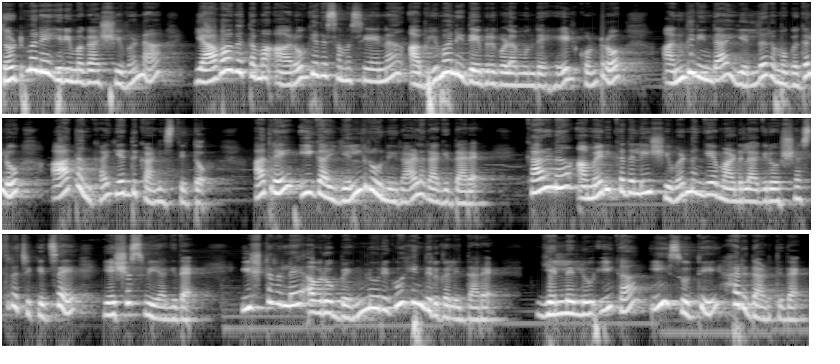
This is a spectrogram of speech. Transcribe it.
ದೊಡ್ಡಮನೆ ಹಿರಿಮಗ ಶಿವಣ್ಣ ಯಾವಾಗ ತಮ್ಮ ಆರೋಗ್ಯದ ಸಮಸ್ಯೆಯನ್ನು ಅಭಿಮಾನಿ ದೇವರುಗಳ ಮುಂದೆ ಹೇಳ್ಕೊಂಡ್ರೋ ಅಂದಿನಿಂದ ಎಲ್ಲರ ಮೊಗದಲ್ಲೂ ಆತಂಕ ಎದ್ದು ಕಾಣಿಸ್ತಿತ್ತು. ಆದರೆ ಈಗ ಎಲ್ಲರೂ ನಿರಾಳರಾಗಿದ್ದಾರೆ. ಕಾರಣ ಅಮೆರಿಕದಲ್ಲಿ ಶಿವಣ್ಣಂಗೆ ಮಾಡಲಾಗಿರೋ ಶಸ್ತ್ರಚಿಕಿತ್ಸೆ ಯಶಸ್ವಿಯಾಗಿದೆ. ಇಷ್ಟರಲ್ಲೇ ಅವರು ಬೆಂಗಳೂರಿಗೂ ಹಿಂದಿರುಗಲಿದ್ದಾರೆ. ಎಲ್ಲೆಲ್ಲೂ ಈಗ ಈ ಸುದ್ದಿ ಹರಿದಾಡ್ತಿದೆ.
